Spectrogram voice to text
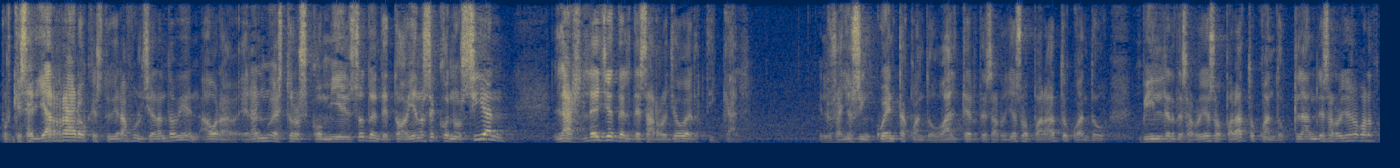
porque sería raro que estuviera funcionando bien. Ahora, eran nuestros comienzos donde todavía no se conocían las leyes del desarrollo vertical. En los años 50, cuando Walter desarrolla su aparato, cuando Biller desarrolla su aparato, cuando Klam desarrolla su aparato,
